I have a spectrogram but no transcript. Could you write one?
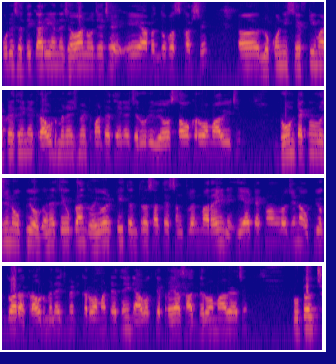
પોલીસ અધિકારી અને જવાનો જે છે એ આ બંદોબસ્ત કરશે. લોકોની સેફટી માટે થઈને, ક્રાઉડ મેનેજમેન્ટ માટે થઈને જરૂરી વ્યવસ્થાઓ કરવામાં આવી છે. ડ્રોન ટેકનોલોજીનો ઉપયોગ અને તે ઉપરાંત વહીવટી તંત્ર સાથે સંકલનમાં રહીને એઆઈ ટેકનોલોજીના ઉપયોગ દ્વારા ક્રાઉડ મેનેજમેન્ટ કરવા માટે થઈને આ વખતે પ્રયાસ હાથ ધરવામાં આવ્યા છે. ટોટલ છ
